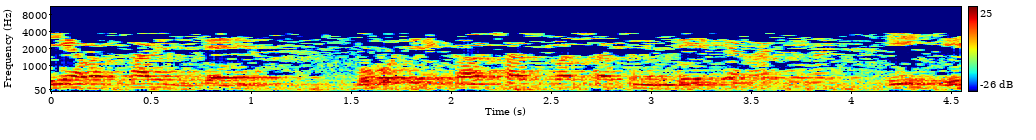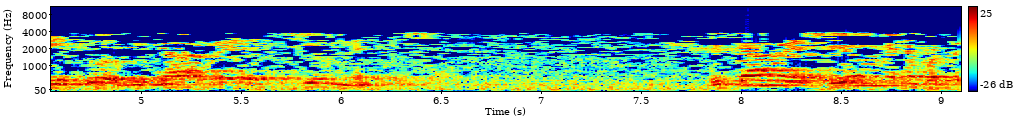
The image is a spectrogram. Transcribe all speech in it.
ඒ අවස්ථාවේදී දැනෙනවා. බොහෝ දෙනෙක් ආස්වාද ප්‍රසආස නොතේරෙනවා කියන්නේ ඒ හේතුව විචාරයේ සියුම් නැති. විචාරයේ සියුම් වෙනකොට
